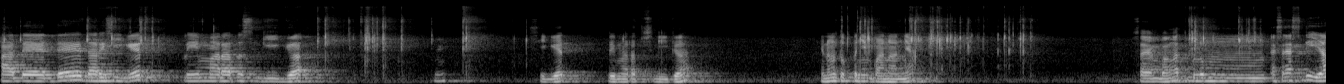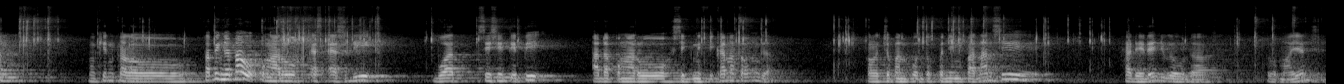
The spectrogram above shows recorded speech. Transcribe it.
HDD dari Seagate 500 giga. Seagate 500 giga. Ini untuk penyimpanannya. Sayang banget belum SSD ya. Mungkin kalau tapi nggak tahu pengaruh SSD buat CCTV ada pengaruh signifikan atau enggak. Kalau cuman untuk penyimpanan sih HDD juga udah lumayan sih.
